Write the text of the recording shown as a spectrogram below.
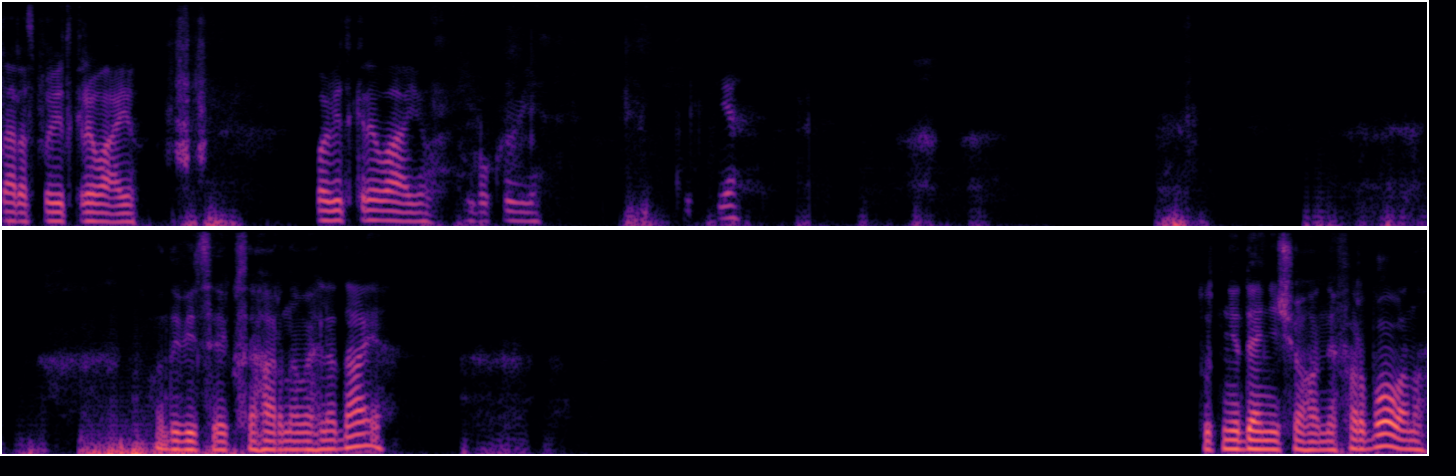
Зараз повідкриваю. Повідкриваю бокові кутки. Подивіться, як все гарно виглядає. Тут ніде нічого не фарбовано.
